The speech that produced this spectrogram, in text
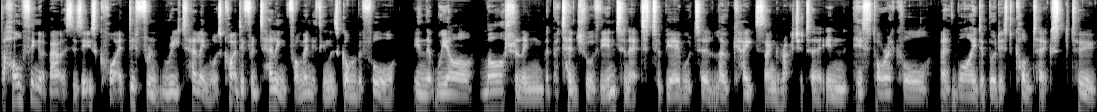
The whole thing about this is it's quite a different retelling, or it's quite a different telling from anything that's gone before, in that we are marshalling the potential of the internet to be able to locate Sangharakshita in historical and wider Buddhist context too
